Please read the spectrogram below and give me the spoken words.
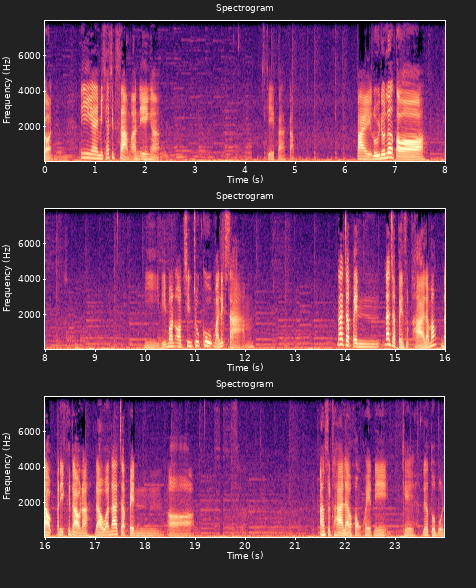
ก่อน นี่ไงมีแค่ 13 อันเองอะ โอเคปากลับ ไปลุยเนื้อเรื่องต่อ นี่ดีมอนออฟชินจูกุหมายเลขสามน่าจะเป็นน่าจะเป็นสุดท้ายแล้วมั้งเดาอันนี้คือเดานะเดาว่าน่าจะเป็นเอ่ออันสุดท้ายแล้วของเควสนี้โอเคเลือกตัวบน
